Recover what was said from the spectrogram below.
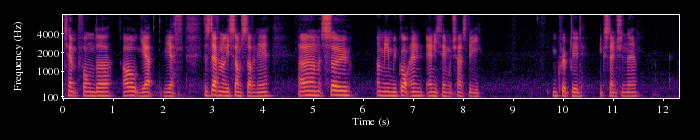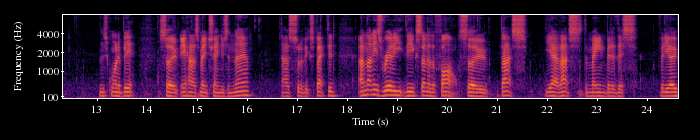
Temp folder. Oh, yeah, yeah. There's definitely some stuff in here. Um, so, I mean, we've got an, anything which has the encrypted extension there. There's quite a bit. So, it has made changes in there, as sort of expected. And that is really the extent of the file. So, that's, yeah, that's the main bit of this video.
